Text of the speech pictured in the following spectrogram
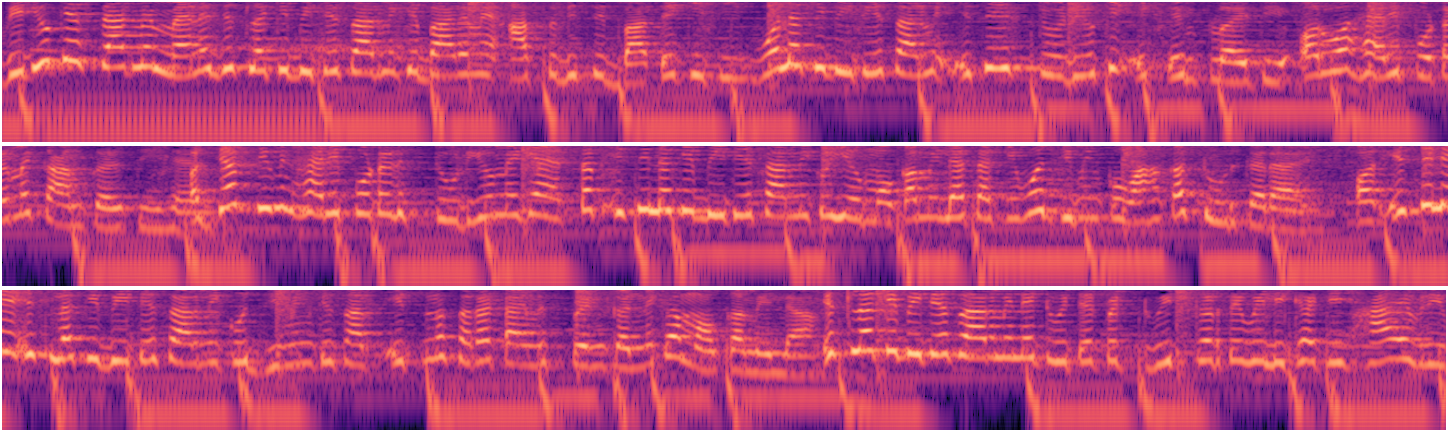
वीडियो के स्टार्ट में मैंने जिस लकी बीटीएस आर्मी के बारे में आप सभी से बातें की थी, वो लकी बीटीएस आर्मी इसी स्टूडियो की एक एम्प्लॉय थी और वो हैरी पोटर में काम करती है। और जब जिमिन हैरी पोटर स्टूडियो में गए, तब इसी लकी बीटीएस आर्मी को ये मौका मिला था कि वो जिमिन को वहाँ का टूर कराए। और इसीलिए इस लकी बीटीएस आर्मी को जिमिन के साथ इतना सारा टाइम स्पेंड करने का मौका मिला। इस लकी बीटीएस आर्मी ने ट्विटर पर ट्वीट करते हुए लिखा की हाई एवरी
